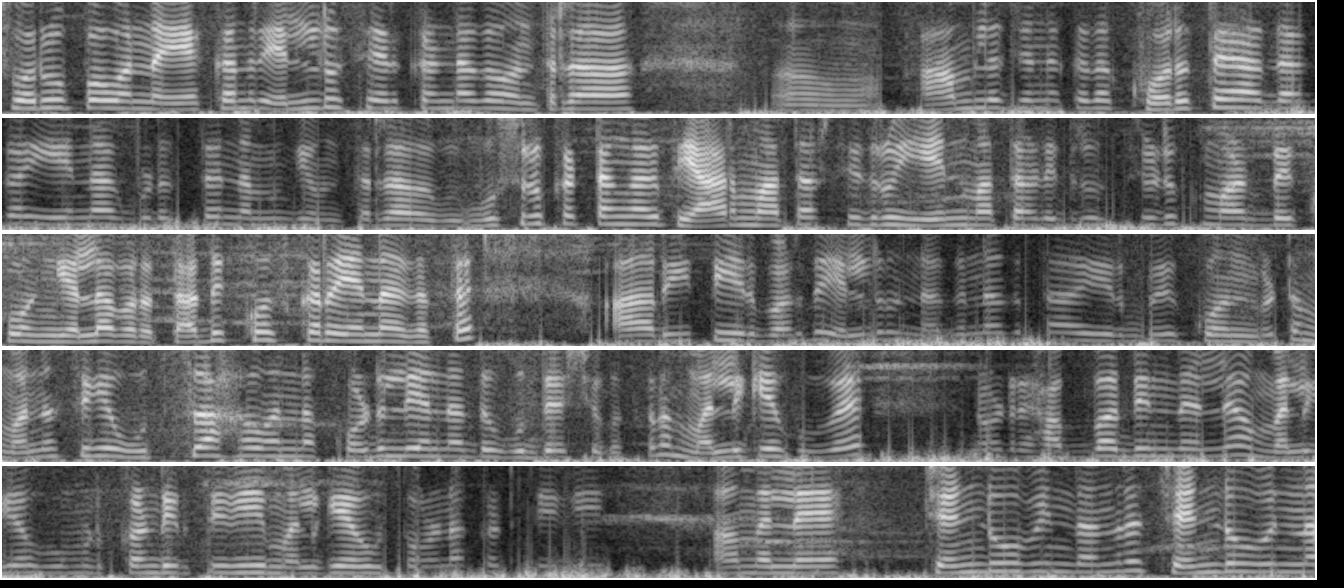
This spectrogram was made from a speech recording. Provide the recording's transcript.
ಸ್ವರೂಪವನ್ನು, ಯಾಕಂದರೆ ಎಲ್ಲರೂ ಸೇರ್ಕೊಂಡಾಗ ಒಂಥರ ಆಮ್ಲಜನಕದ ಕೊರತೆ ಆದಾಗ ಏನಾಗ್ಬಿಡುತ್ತೆ? ನಮಗೆ ಒಂಥರ ಉಸಿರು ಕಟ್ಟಂಗಾಗುತ್ತೆ. ಯಾರು ಮಾತಾಡ್ಸಿದ್ರು, ಏನು ಮಾತಾಡಿದ್ರು, ಸಿಡುಕು ಮಾಡಬೇಕು, ಹಂಗೆಲ್ಲ ಬರುತ್ತೆ. ಅದಕ್ಕೋಸ್ಕರ ಏನಾಗುತ್ತೆ? ಆ ರೀತಿ ಇರಬಾರ್ದು. ಎಲ್ಲರೂ ನಗನಗ್ತಾ ಇರಬೇಕು ಅಂದ್ಬಿಟ್ಟು ಮನಸ್ಸಿಗೆ ಉತ್ಸಾಹವನ್ನು ಕೊಡಲಿ ಅನ್ನೋದು ಉದ್ದೇಶಕ್ಕೋಸ್ಕರ ಮಲ್ಲಿಗೆ ಹೂವೇ. ನೋಡ್ರಿ ಹಬ್ಬದಿಂದಲೇ ಮಲ್ಲಿಗೆ ಹೂ ಮುಡ್ಕೊಂಡಿರ್ತೀವಿ, ಮಲ್ಲಿಗೆ ಹೂ ತೋರಣ ಕಟ್ತೀವಿ. ಆಮೇಲೆ ಚೆಂಡು ಹೂವಿಂದ ಅಂದರೆ ಚೆಂಡು ಹೂವಿನ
